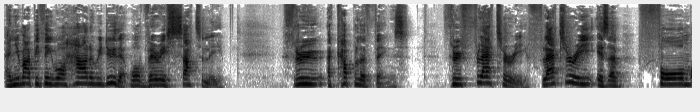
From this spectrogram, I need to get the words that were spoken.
And you might be thinking, well, how do we do that? Well, very subtly, through a couple of things. Through flattery. Flattery is a form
